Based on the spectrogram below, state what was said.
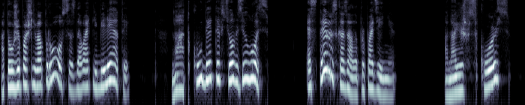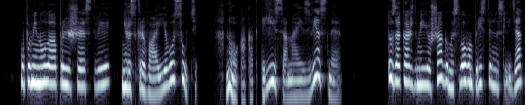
А то уже пошли вопросы, сдавать ли билеты. Но откуда это все взялось? Эстер рассказала про падение. Она лишь вскользь упомянула о происшествии, не раскрывая его сути. Но как актриса она известная, то за каждым ее шагом и словом пристально следят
